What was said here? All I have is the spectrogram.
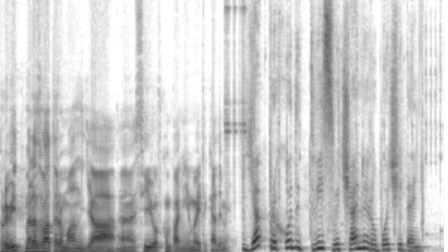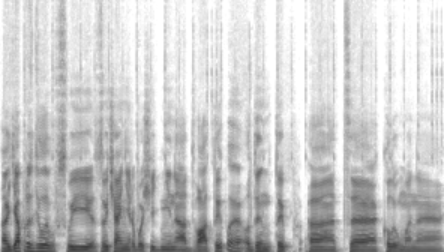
Привіт, мене звати Роман. Я е, CEO в компанії Mate Academy. Як проходить твій звичайний робочий день? Е, Я розділив свої звичайні робочі дні на два типи. Один тип е, це коли у мене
